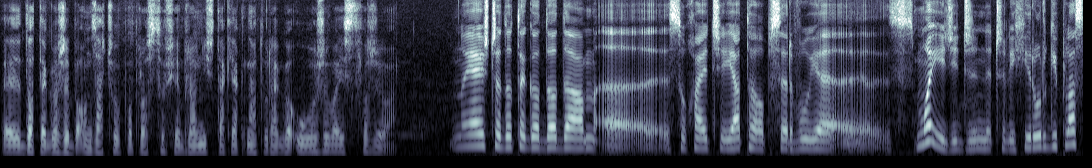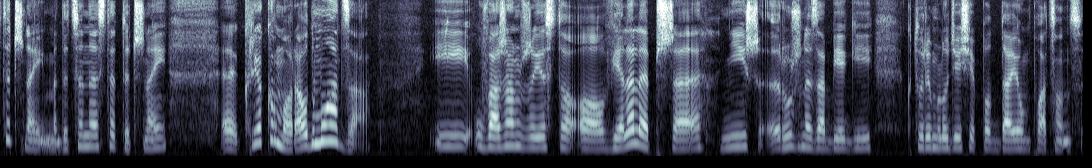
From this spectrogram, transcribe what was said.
e, do tego, żeby on zaczął po prostu się bronić tak, jak natura go ułożyła i stworzyła. No ja jeszcze do tego dodam, e, słuchajcie, ja to obserwuję e, z mojej dziedziny, czyli chirurgii plastycznej, medycyny estetycznej. E, kriokomora odmładza. I uważam, że jest to o wiele lepsze niż różne zabiegi, którym ludzie się poddają, płacąc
